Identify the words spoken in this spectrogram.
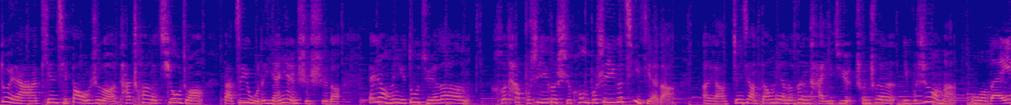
对啊，天气暴热，他穿了秋装，把自己捂得严严实实的，哎，让我们一度觉得和他不是一个时空，不是一个季节的。哎呀，真想当面的问他一句：“春春，你不热吗？”我白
